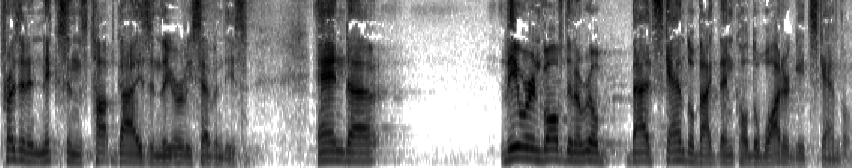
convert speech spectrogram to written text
President Nixon's top guys in the early 70s. And uh, they were involved in a real bad scandal back then called the Watergate scandal.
